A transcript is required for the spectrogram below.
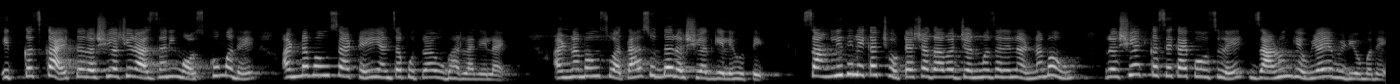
इतकंच काय तर रशियाची राजधानी मॉस्कोमध्ये अण्णाभाऊ साठे यांचा पुतळा उभारला गेलाय. अण्णाभाऊ स्वतः सुद्धा रशियात गेले होते. सांगलीतील एका छोट्याशा गावात जन्म झालेला अण्णाभाऊ रशियात कसे काय पोहोचले जाणून घेऊया या व्हिडिओमध्ये.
